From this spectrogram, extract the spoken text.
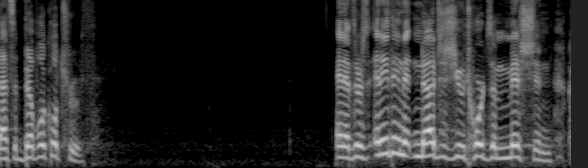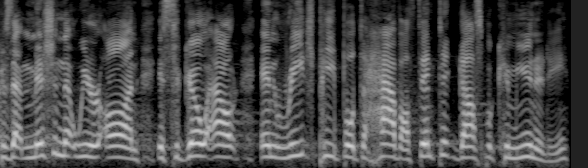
That's a biblical truth. And if there's anything that nudges you towards a mission, because that mission that we are on is to go out and reach people to have authentic gospel community,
